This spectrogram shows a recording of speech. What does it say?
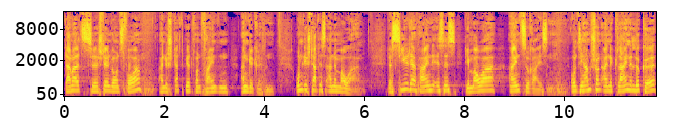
Damals äh, stellen wir uns vor, eine Stadt wird von Feinden angegriffen. Um die Stadt ist eine Mauer. Das Ziel der Feinde ist es, die Mauer einzureißen. Und sie haben schon eine kleine Lücke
